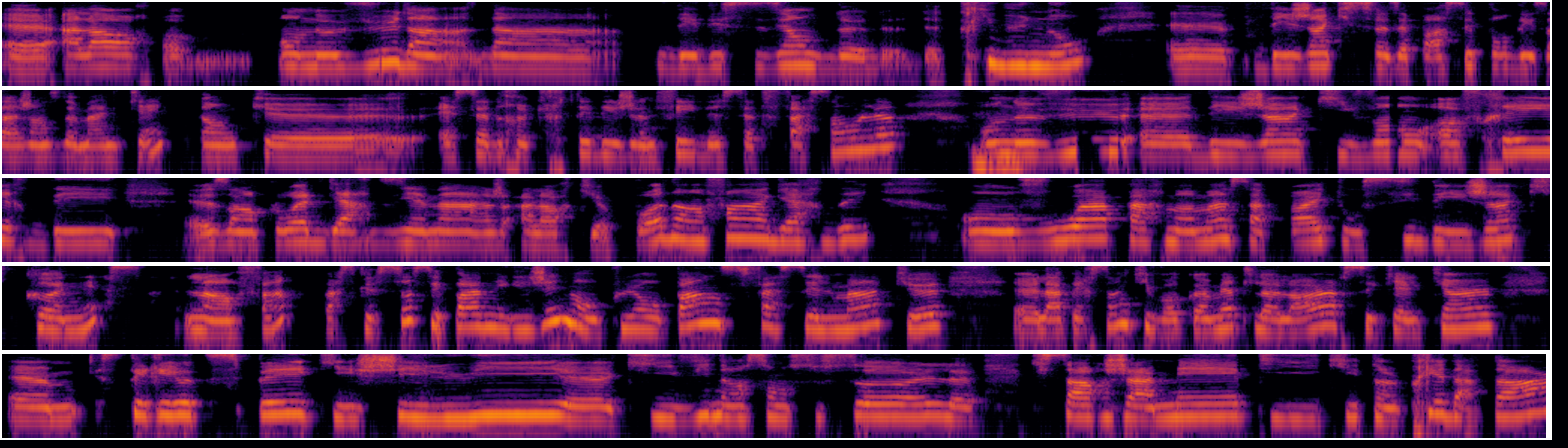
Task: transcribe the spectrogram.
Euh, alors, on a vu dans, des décisions de, tribunaux euh, des gens qui se faisaient passer pour des agences de mannequins. Donc, euh, essaient de recruter des jeunes filles de cette façon-là. On mhm. a vu des gens qui vont offrir des emplois de gardiennage alors qu'il n'y a pas d'enfants à garder. On voit par moments, ça peut être aussi des gens qui connaissent l'enfant, parce que ça, c'est pas à négliger non plus. On pense facilement que euh, la personne qui va commettre le leurre, c'est quelqu'un euh, stéréotypé qui est chez lui, euh, qui vit dans son sous-sol, qui sort jamais, puis qui est un prédateur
